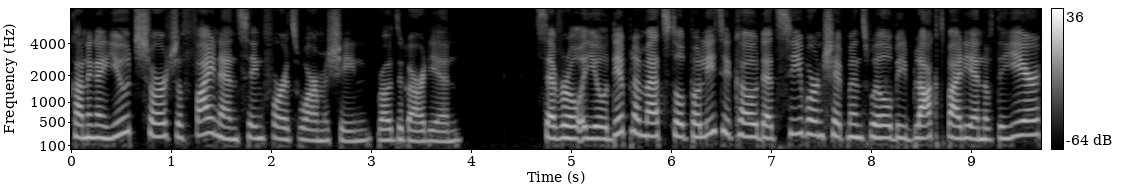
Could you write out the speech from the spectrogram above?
cutting a huge source of financing for its war machine, wrote The Guardian. Several EU diplomats told Politico that seaborne shipments will be blocked by the end of the year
